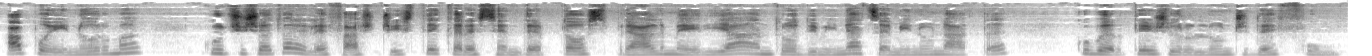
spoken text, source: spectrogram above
apoi în urmă, crucișătoarele fasciste care se îndreptau spre Almeria într-o dimineață minunată, cu bărtejuri lungi de fum.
